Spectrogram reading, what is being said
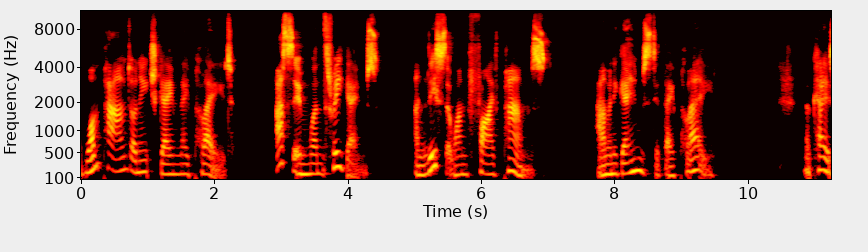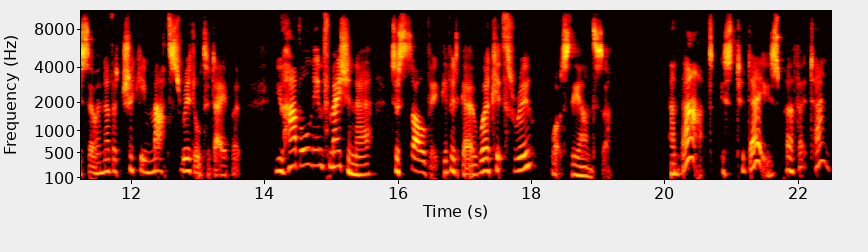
£1 on each game they played. Asim won three games, and Lisa won £5. How many games did they play? Okay, so another tricky maths riddle today, but you have all the information there to solve it. Give it a go, work it through. What's the answer? And that is today's Perfect 10.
